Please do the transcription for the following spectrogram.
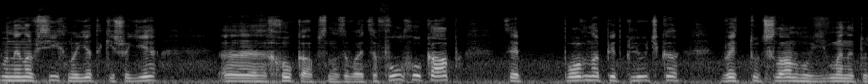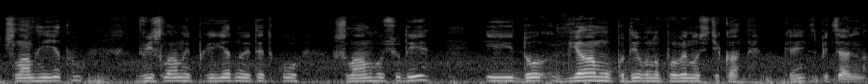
ну не на всіх, але є такі, що є. Е, hookups називається. Full hookup. Це повна підключка. Ви тут шлангу, в мене тут шланги є там. Дві шланги приєднуєте таку шлангу сюди і до в яму, куди воно повинно стікати. Окей? Спеціально.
